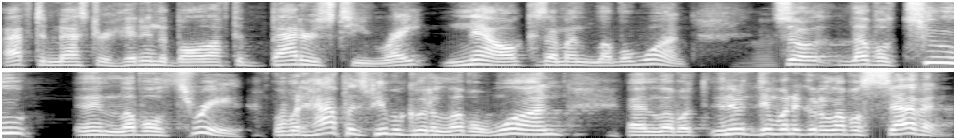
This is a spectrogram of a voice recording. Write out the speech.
I have to master hitting the ball off the batter's tee right now because I'm on level one. Mm-hmm. So level two and then level three. But what happens? People go to level one and level, then they want to go to level seven.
